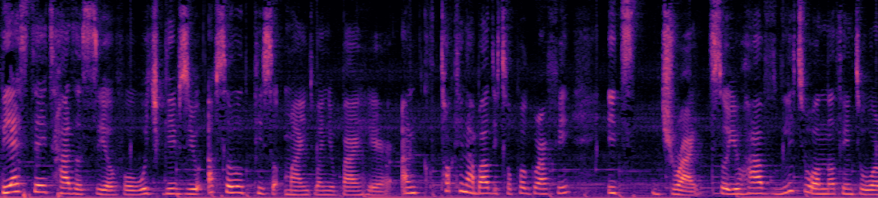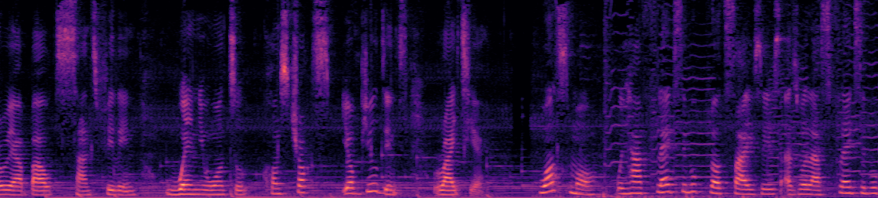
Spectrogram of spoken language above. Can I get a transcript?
The estate has a C of O which gives you absolute peace of mind when you buy here. And talking about the topography, it's dry, so you have little or nothing to worry about sand filling when you want to construct your buildings right here. What's more, we have flexible plot sizes as well as flexible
